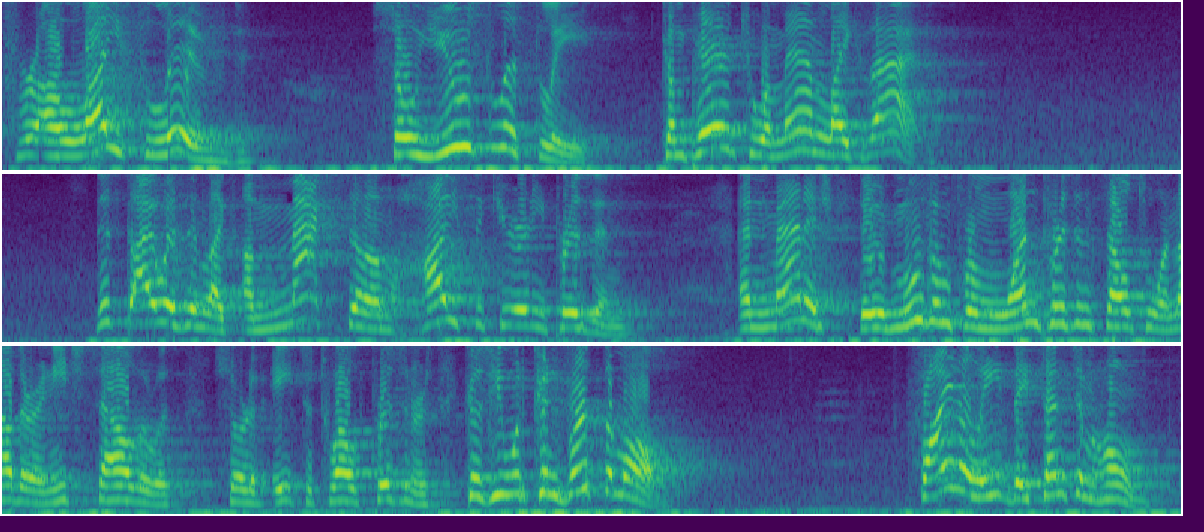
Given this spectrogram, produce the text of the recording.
for a life lived so uselessly compared to a man like that? This guy was in like a maximum high security prison and manage. they would move him from one prison cell to another. In each cell, there was sort of 8 to 12 prisoners because he would convert them all. Finally, they sent him home.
